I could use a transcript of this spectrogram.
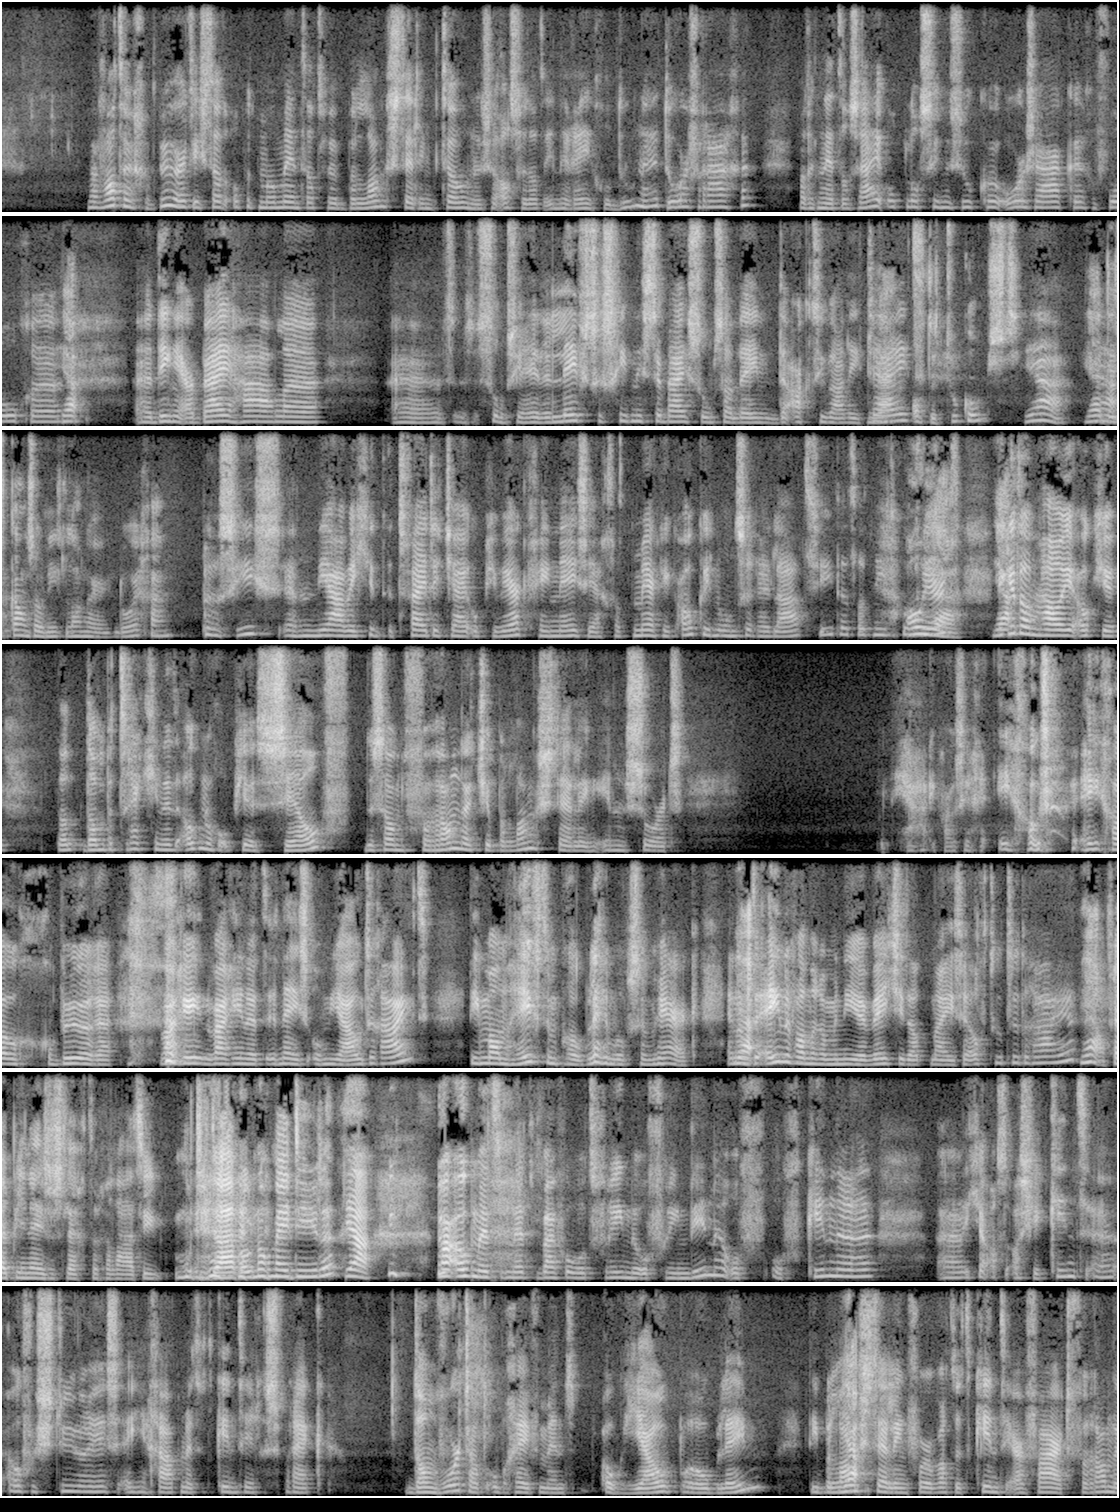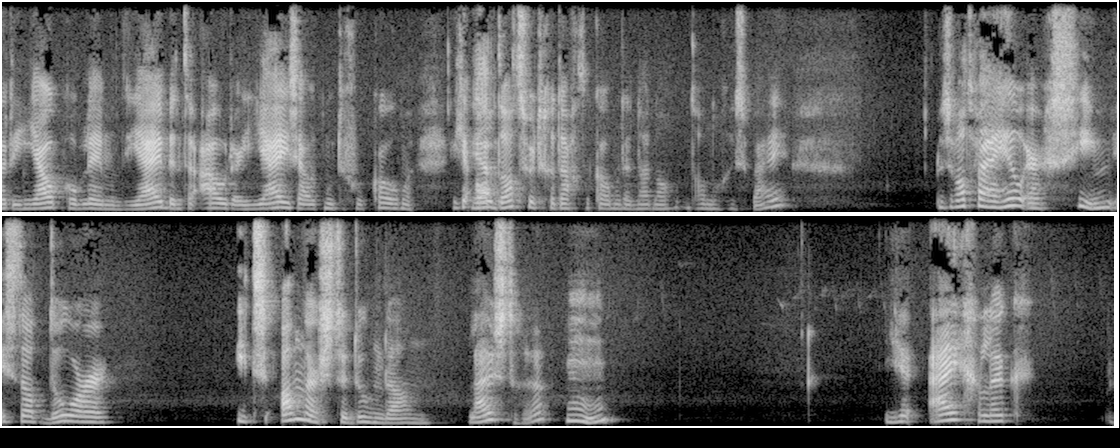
Maar wat er gebeurt is dat op het moment dat we belangstelling tonen, zoals we dat in de regel doen, hè, doorvragen. Wat ik net al zei, oplossingen zoeken, oorzaken, gevolgen, Ja. eh, dingen erbij halen. eh, soms je hele levensgeschiedenis erbij, soms alleen de ja, actualiteit. of de toekomst. Ja, Ja, dit kan zo niet langer doorgaan. Precies. En ja, weet je, het feit dat jij op je werk geen nee zegt, dat merk ik ook in onze relatie, dat dat niet goed Oh werkt. ja, dan haal je ook je, dan, dan betrek je het ook nog op jezelf. Dus dan verandert je belangstelling in een soort, ja, ik wou zeggen ego, ego gebeuren, waarin, waarin het ineens om jou draait. Die man heeft een probleem op zijn werk. En Ja. op de een of andere manier weet je dat naar jezelf toe te draaien. Ja, of heb je ineens een slechte relatie? Moet hij daar ook nog mee dealen? Ja, maar ook met, met bijvoorbeeld vrienden of vriendinnen of, of kinderen. Eh, weet je, als, als je kind eh, overstuur is en je gaat met het kind in gesprek, dan wordt dat op een gegeven moment ook jouw probleem. Die belangstelling voor wat het kind ervaart verandert in jouw probleem, want jij bent de ouder, jij zou het moeten voorkomen. Weet je, Ja. al dat soort gedachten komen er dan, nog- dan nog eens bij. Dus wat wij heel erg zien, is dat door iets anders te doen dan luisteren, Hm, je eigenlijk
